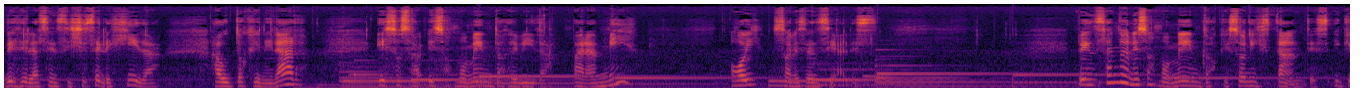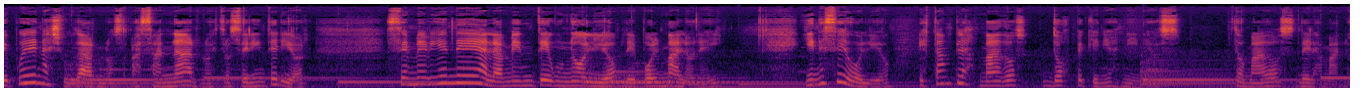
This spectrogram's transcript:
Desde la sencillez elegida, autogenerar esos, esos momentos de vida, para mí, hoy son esenciales. Pensando en esos momentos que son instantes y que pueden ayudarnos a sanar nuestro ser interior, se me viene a la mente un óleo de Paul Maloney. Y en ese óleo están plasmados dos pequeños niños, tomados de la mano.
